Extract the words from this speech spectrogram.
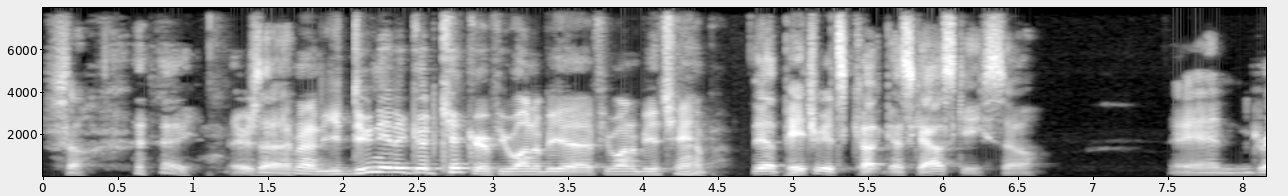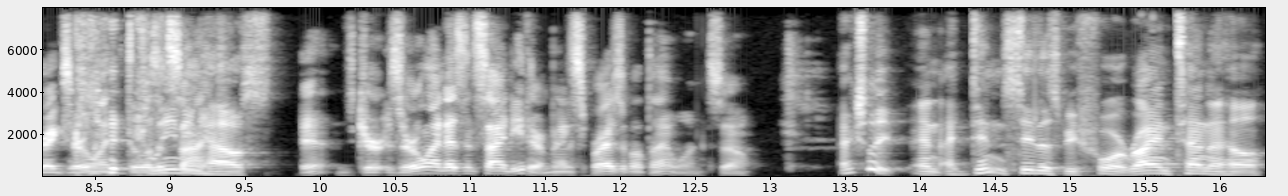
So hey, there's a man. You do need a good kicker if you want to be a if you want to be a champ. Yeah, Patriots cut Gostkowski, so and Greg Zuerlein still hasn't signed. house. Yeah, Zuerlein hasn't signed either. I'm kind of surprised about that one. So actually, and I didn't see this before. Ryan Tannehill.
